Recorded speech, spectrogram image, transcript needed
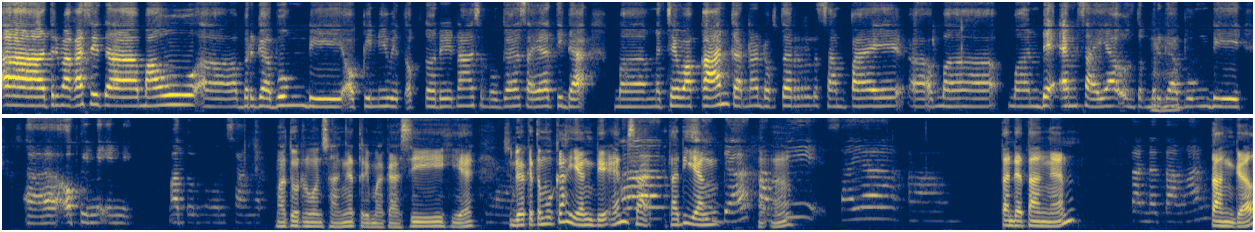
Eh, terima kasih telah mau eh, bergabung di Opini with Oktorina. Semoga saya tidak mengecewakan karena dokter sampai eh, me- men-DM saya untuk Mhm. bergabung di eh, opini ini. Matur nuwun sangat. Matur nuwun sangat, terima kasih ya. Ya. Sudah ketemukah yang DN sa- Eh, tadi yang sudah, tapi saya em, tanda tangan, tanda tangan tanggal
